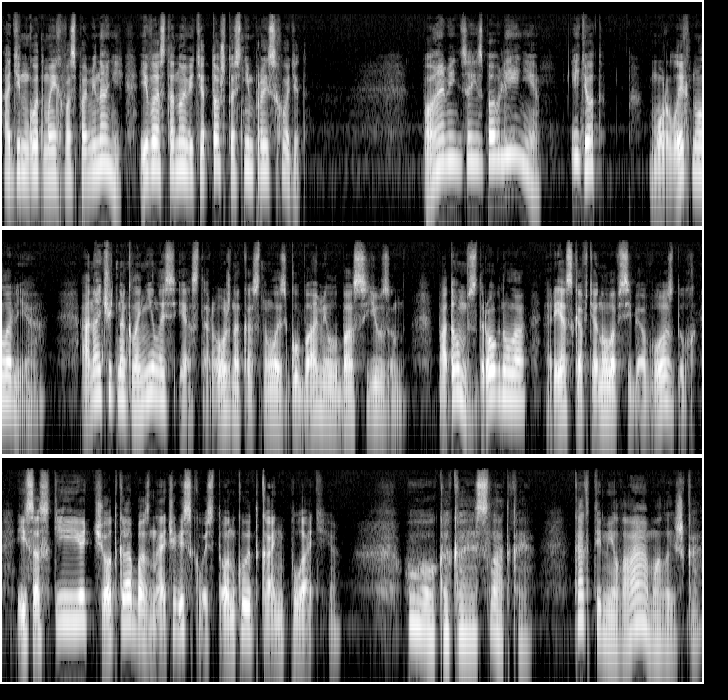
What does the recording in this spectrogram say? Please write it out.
Один год моих воспоминаний, и вы остановите то, что с ним происходит». «Память за избавление. Идет», — мурлыкнула Леа. Она чуть наклонилась и осторожно коснулась губами лба Сьюзен. Потом вздрогнула, резко втянула в себя воздух, и соски ее четко обозначились сквозь тонкую ткань платья. «О, какая сладкая! Как ты мила, малышка!»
